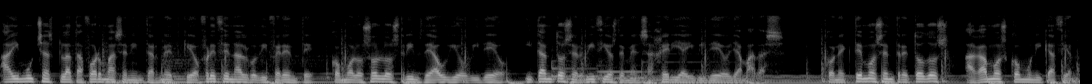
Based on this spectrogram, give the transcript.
hay muchas plataformas en Internet que ofrecen algo diferente, como lo son los streams de audio o video, y tantos servicios de mensajería y videollamadas. Conectemos entre todos, hagamos comunicación.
